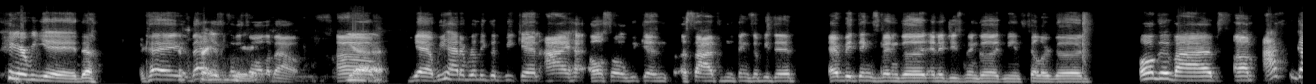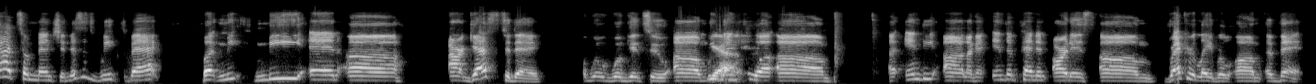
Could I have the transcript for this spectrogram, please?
period. Okay, That's that is what it's all about. Um, Yeah. yeah, we had a really good weekend. I had also a weekend aside from the things that we did. Everything's been good. Energy's been good. Me and Phil are good. All good vibes. Um, I forgot to mention this is weeks back, but me, me and uh our guest today, we'll we'll get to. Um, we Yeah. went to a um an indie uh like an independent artist um record label um event.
